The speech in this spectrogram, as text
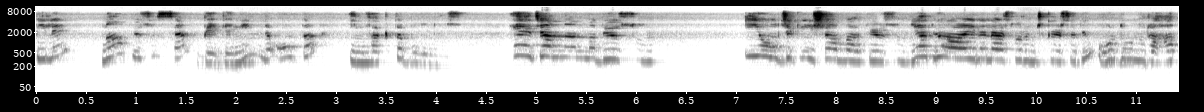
bile ne yapıyorsun sen? Bedeninle orada infakta bulunuyorsun. Heyecanlanma diyorsun. İyi olacak inşallah diyorsun. Ya diyor aileler sorun çıkarsa diyor. Orada onu rahat,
